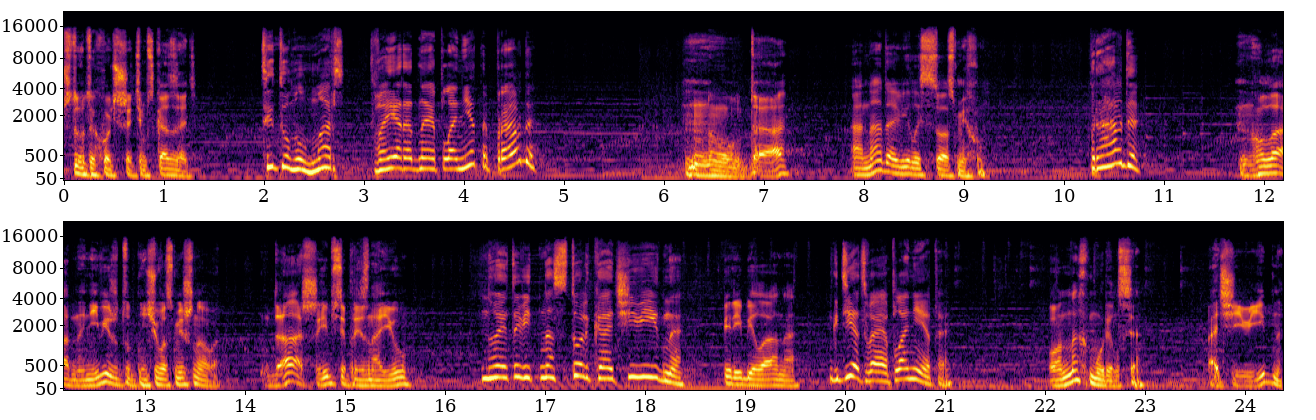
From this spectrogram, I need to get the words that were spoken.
«Что ты хочешь этим сказать?» «Ты думал, Марс – твоя родная планета, правда?» «Ну, да». Она давилась со смеху. «Правда?» «Ну ладно, не вижу тут ничего смешного. Да, ошибся, признаю». «Но это ведь настолько очевидно!» – перебила она. «Где твоя планета?» Он нахмурился. «Очевидно?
